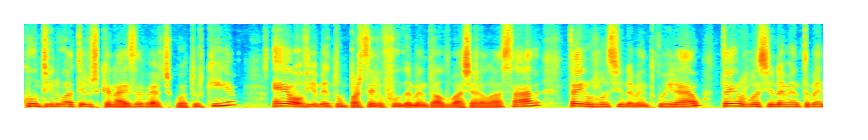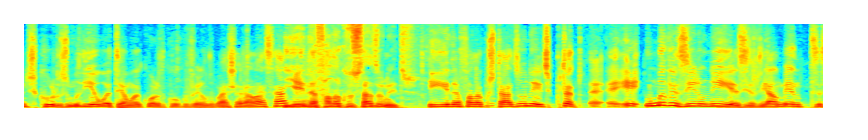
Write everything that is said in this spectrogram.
Continua a ter os canais abertos com a Turquia, é obviamente um parceiro fundamental do Bashar al-Assad, tem um relacionamento com o Irão, tem um relacionamento também dos curdos, mediou até um acordo com o governo do Bashar al-Assad. E ainda fala com os Estados Unidos. E ainda fala com os Estados Unidos. Portanto, é, é uma das ironias e realmente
